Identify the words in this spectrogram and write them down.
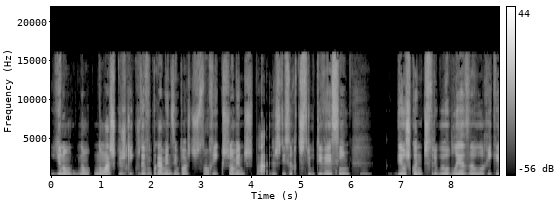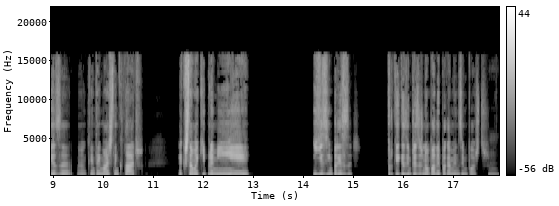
e eu não, não, não acho que os ricos devam pagar menos impostos. São ricos, ao menos, pá, a justiça redistributiva é assim. Hum. Deus, quando distribuiu a beleza ou a riqueza, quem tem mais tem que dar. A questão aqui para mim é: e as empresas? Porquê que as empresas não podem pagar menos impostos? Hum.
